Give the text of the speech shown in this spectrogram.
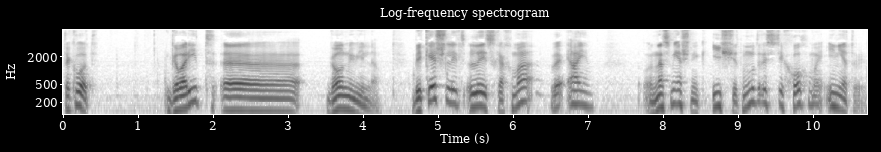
Так вот, говорит э, Гаон Мивильна, Бекеш лейс хахма в айн. Насмешник ищет мудрости, хохма и нету ее.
